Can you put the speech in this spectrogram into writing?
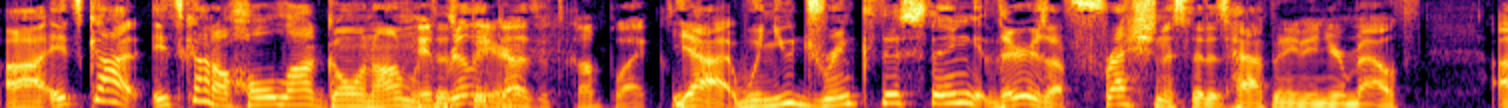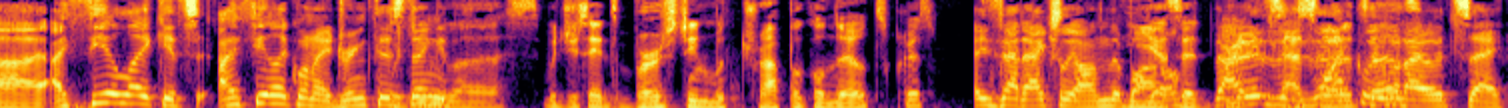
Uh, it's got it's got a whole lot going on with It this really beer. does. It's complex. Yeah, when you drink this thing, there is a freshness that is happening in your mouth. Uh, I feel like it's. I feel like when I drink this Would thing, you, uh, would you say it's bursting with tropical notes, Chris? Is that actually on the bottle? Yes, it- that is that's what exactly what. I would say.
